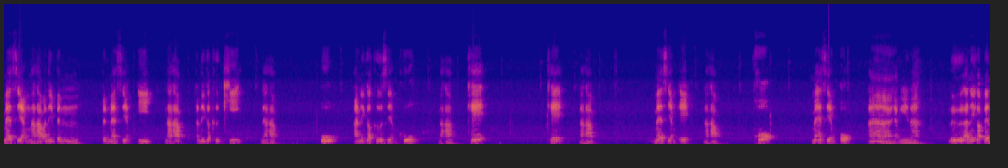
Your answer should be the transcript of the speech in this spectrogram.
แม่เสียงนะครับ อันนี้เป็นเป็นแม่เสียงอีนะครับ อันนี้ก็คือคินะครับอุ อันนี้ก็คือเสียงคุนะครับเคเคนะครับแม่เสียงเอกนะครับโคแม่เสียงโอกอ่าอย่างนี้นะ หรืออันนี้ก็เป็น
